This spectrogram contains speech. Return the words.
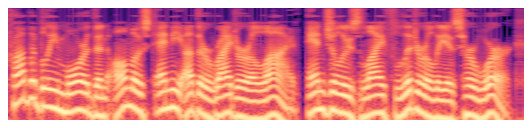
"...probably more than almost any other writer alive, Angelou's life literally is her work."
